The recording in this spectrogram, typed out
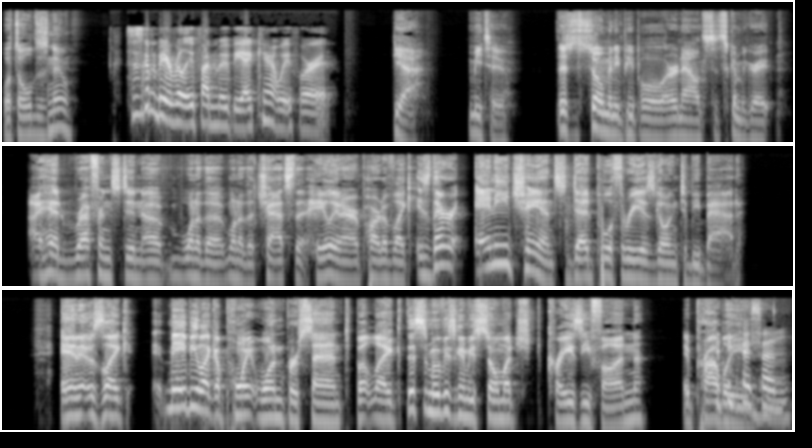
What's old is new. This is going to be a really fun movie. I can't wait for it. Yeah, me too. There's so many people are announced. It's gonna be great. I had referenced in uh, one of the one of the chats that Haley and I are part of. Like, is there any chance Deadpool three is going to be bad? And it was like maybe like a 0.1 percent, but like this movie is going to be so much crazy fun. It I probably think I said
